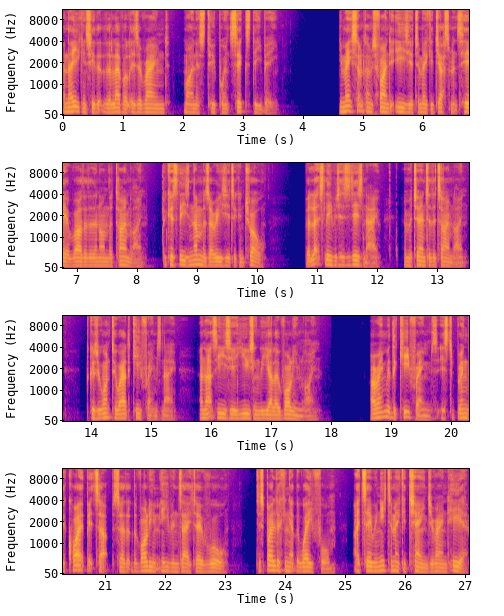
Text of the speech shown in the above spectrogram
And there you can see that the level is around minus 2.6 dB. You may sometimes find it easier to make adjustments here rather than on the timeline, because these numbers are easier to control. But let's leave it as it is now and return to the timeline, because we want to add keyframes now, and that's easier using the yellow volume line. Our aim with the keyframes is to bring the quiet bits up so that the volume evens out overall. Just by looking at the waveform, I'd say we need to make a change around here.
